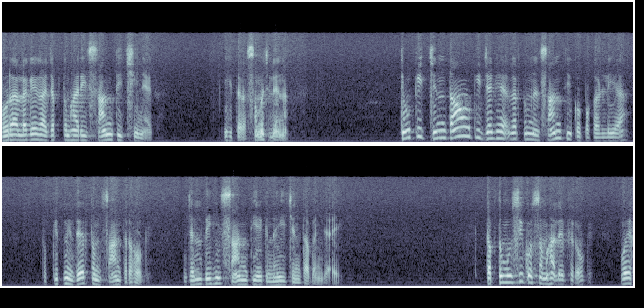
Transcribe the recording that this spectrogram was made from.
बुरा लगेगा जब तुम्हारी शांति छीनेगा। यही तरह समझ लेना। क्योंकि चिंताओं की जगह अगर तुमने शांति को पकड़ लिया तो कितनी देर तुम शांत रहोगे? जल्दी ही शांति एक नई चिंता बन जाएगी। तब तुम उसी को संभाले फिरोगे। वो एक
